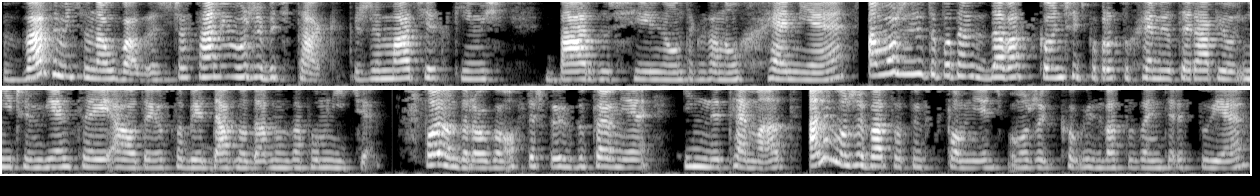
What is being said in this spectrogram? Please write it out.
warto mieć to na uwadze, że czasami może być tak, że macie z kimś bardzo silną tak zwaną chemię, a może się to potem dla Was skończyć po prostu chemioterapią i niczym więcej, a o tej osobie dawno, dawno zapomnicie. Swoją drogą, chociaż to jest zupełnie inny temat, ale może warto o tym wspomnieć, bo może kogoś z Was to zainteresuje.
